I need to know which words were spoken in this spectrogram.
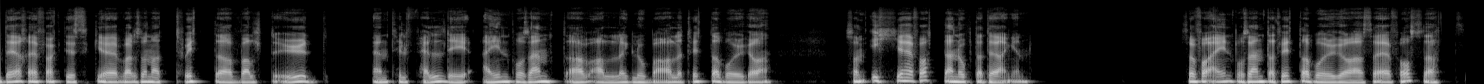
der er faktisk, eh, var det sånn at Twitter valgte ut en tilfeldig 1% av alle globale Twitter-brukere som ikke har fått den oppdateringen. Så for 1% av Twitter-brukere så er fortsatt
